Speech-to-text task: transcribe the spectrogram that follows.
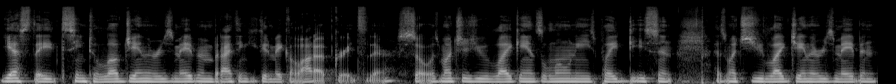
yes, they seem to love Jalen Reeves-Maybin, but I think you could make a lot of upgrades there. So as much as you like Anzalone, he's played decent. As much as you like Jalen Reeves-Maybin,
